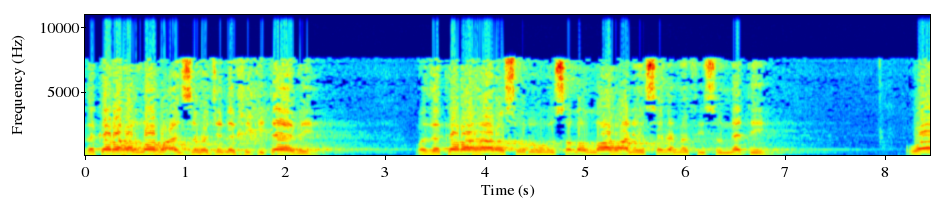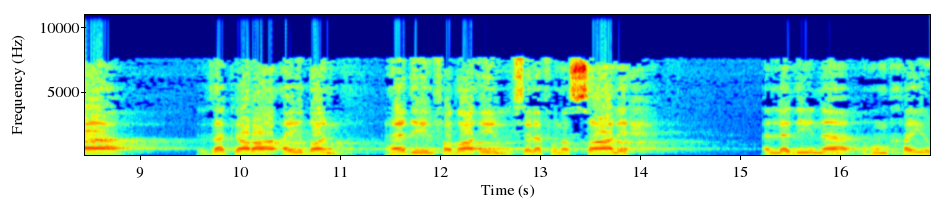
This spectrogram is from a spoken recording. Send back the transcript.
ذكرها الله عز وجل في كتابه وذكرها رسوله صلى الله عليه وسلم في سنته وذكر أيضا هذه الفضائل سلفنا الصالح الذين هم خير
